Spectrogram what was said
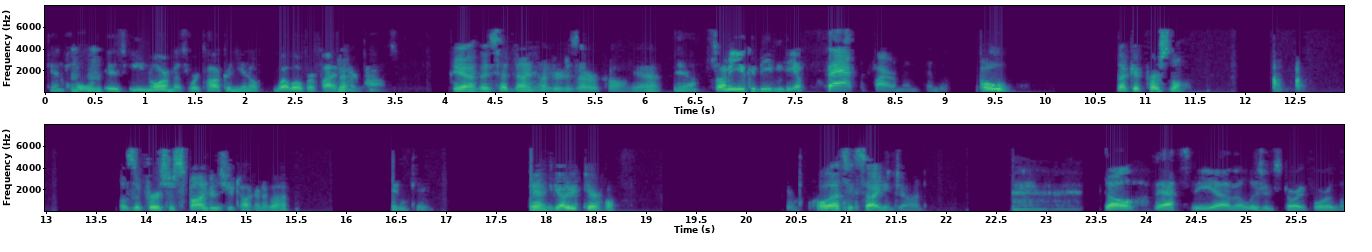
can hold is enormous. We're talking, you know, well over 500 pounds. Yeah, they said 900 as I recall. Yeah. Yeah. So I mean, you could even be a fat fireman. And Oh, that get personal. Those are first responders you're talking about. okay. Yeah, you got to be careful. Well, that's exciting, John. So that's the uh, the lizard story for the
